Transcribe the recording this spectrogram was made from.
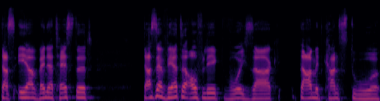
dass er, wenn er testet, dass er Werte auflegt, wo ich sage, damit kannst du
